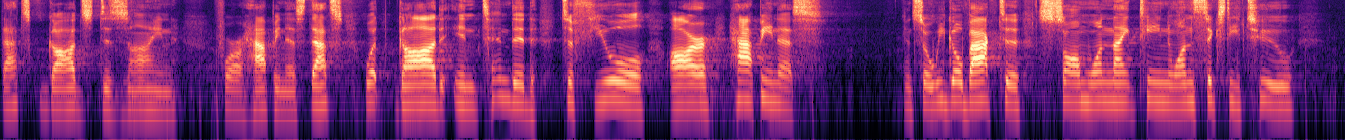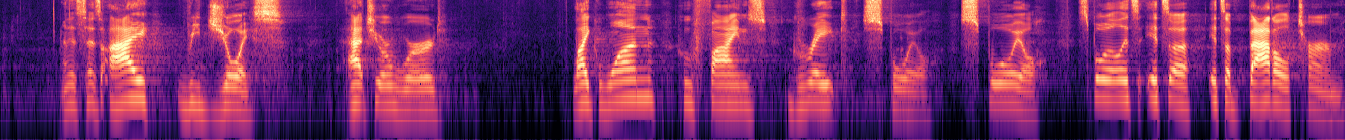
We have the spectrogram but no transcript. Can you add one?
That's God's design for our happiness. That's what God intended to fuel our happiness. And so we go back to Psalm 119, 162, and it says, I rejoice at your word like one who finds great spoil. Spoil. Spoil, it's, it's, a, it's a battle term.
